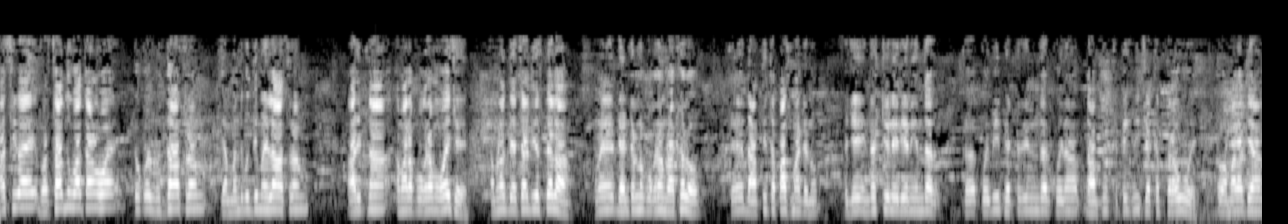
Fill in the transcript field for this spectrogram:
આ સિવાય વરસાદનું વાતાવરણ હોય તો કોઈ વૃદ્ધાશ્રમ યા મંદબુદ્ધિ મહિલા આશ્રમ આ રીતના અમારા પ્રોગ્રામો હોય છે. હમણાં બે ચાર દિવસ પહેલાં અમે ડેન્ટલનો પ્રોગ્રામ રાખેલો તે દાંતની તપાસ માટેનો જે ઇન્ડસ્ટ્રીયલ એરિયાની અંદર કોઈ બી ફેક્ટરીની અંદર કોઈના દાંતનું કંઈક બી ચેકઅપ કરાવવું હોય તો અમારા ત્યાં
